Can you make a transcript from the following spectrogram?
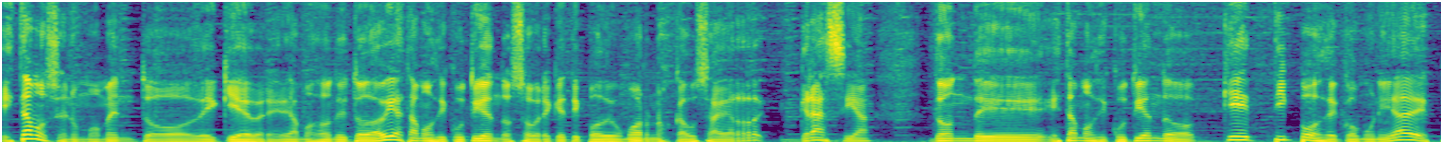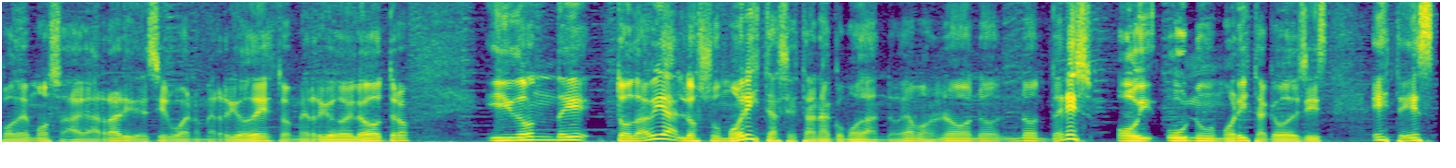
estamos en un momento de quiebre, digamos, donde todavía estamos discutiendo sobre qué tipo de humor nos causa gracia, donde estamos discutiendo qué tipos de comunidades podemos agarrar y decir, bueno, me río de esto, me río de lo otro, y donde todavía los humoristas se están acomodando, digamos, no, no, no tenés hoy un humorista que vos decís, este es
